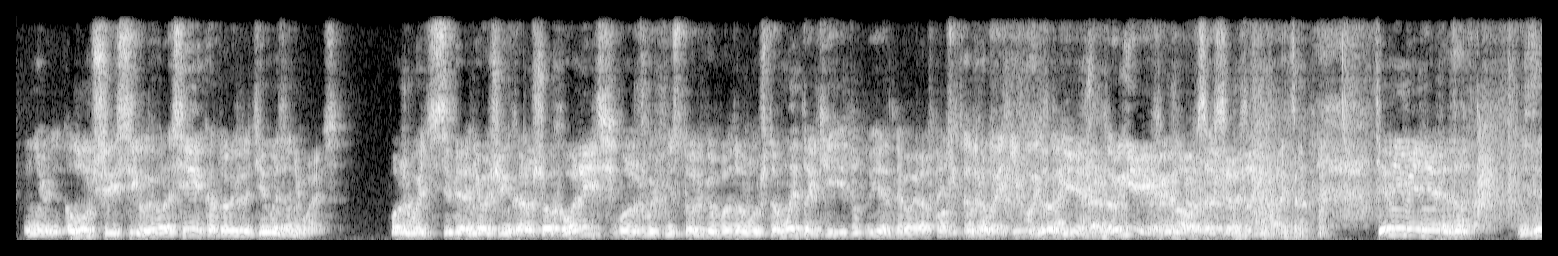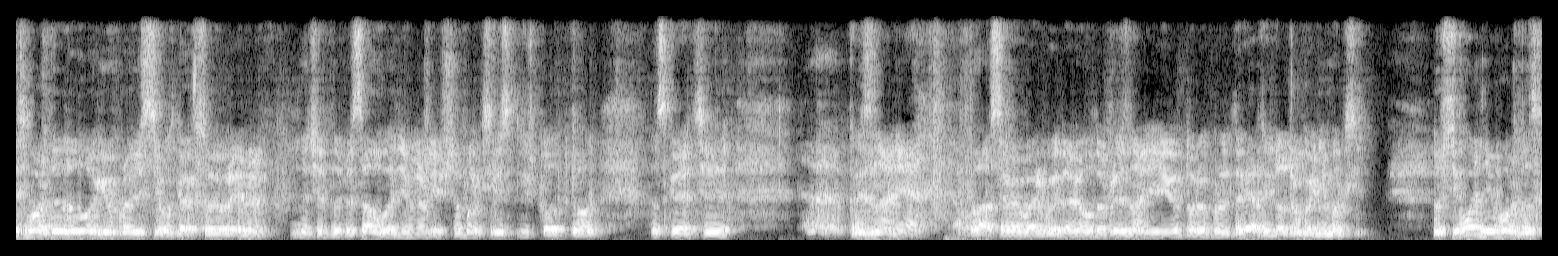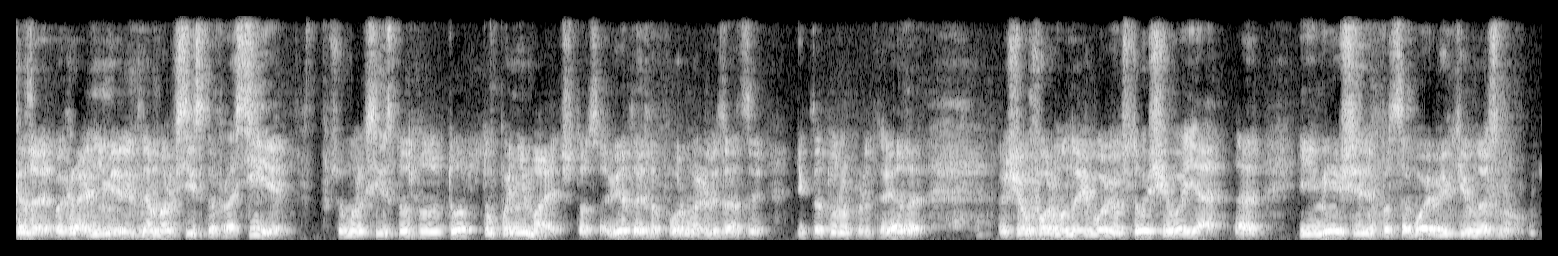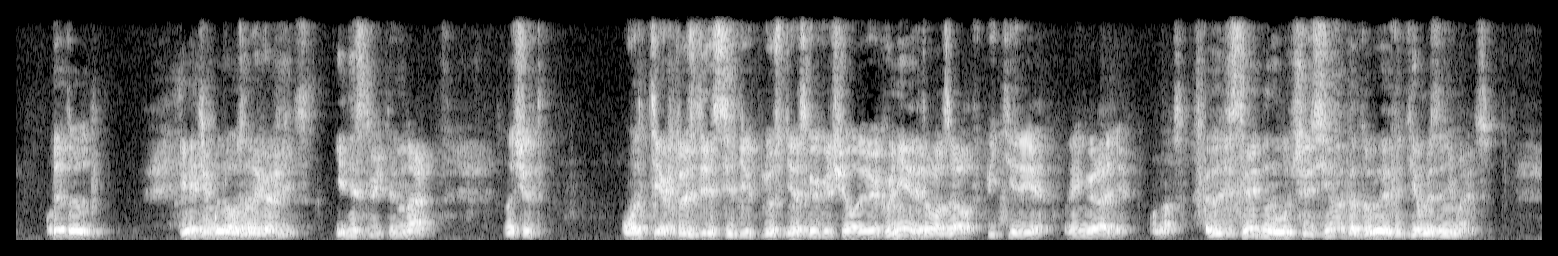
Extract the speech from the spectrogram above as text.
лучшие силы в России, которые этой темой занимаются. Может быть, себя не очень хорошо хвалить, может быть, не столько потому, что мы такие тут въедливые, а просто потому, другой, другие, да, другие хреново совсем занимаются. Тем не менее, этот, здесь можно аналогию провести, вот как в свое время значит, написал Владимир Ильич, что марксист лишь тот, кто, так сказать, э, признание классовой борьбы довел до признания диктатуры пролетариата, и тот другой не марксист. Но сегодня можно сказать, по крайней мере для марксистов России, что марксист тот, тот, кто понимает, что Советы – это форма реализации диктатуры пролетариата, причем форма наиболее устойчивая да, и имеющая под собой объективную основу. Вот это, и этим мы должны гордиться. И действительно, значит, вот те, кто здесь сидит, плюс несколько человек вне этого зала, в Питере, в Ленинграде у нас, это действительно лучшие силы, которые этой темой занимаются.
